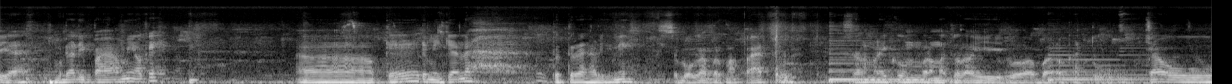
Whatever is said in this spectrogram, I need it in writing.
seperti itu ya. Mudah dipahami oke. Eh, oke demikianlah tutorial hari ini. Semoga bermanfaat. Assalamualaikum warahmatullahi wabarakatuh. Ciao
